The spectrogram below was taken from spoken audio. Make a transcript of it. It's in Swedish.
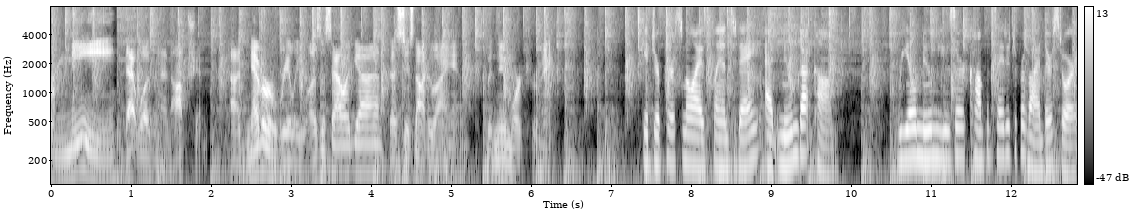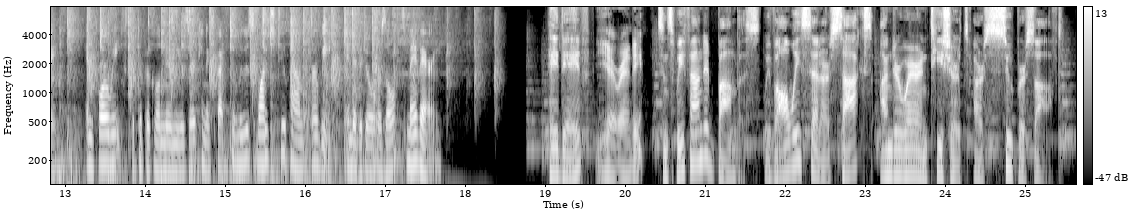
For me, that wasn't an option. I never really was a salad guy. That's just not who I am. But Noom worked for me. Get your personalized plan today at Noom.com. Real Noom user compensated to provide their story. In four weeks, the typical Noom user can expect to lose one to two pounds per week. Individual results may vary. Hey, Dave. Yeah, Randy. Since we founded Bombus, we've always said our socks, underwear, and t shirts are super soft.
